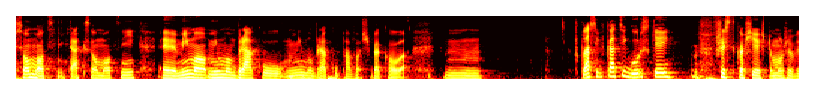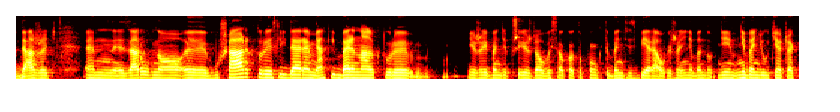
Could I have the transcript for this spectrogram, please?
są mocni, tak, są mocni, e, mimo, mimo, braku, mimo braku Pawła Siwakowa. Mm, klasyfikacji górskiej wszystko się jeszcze może wydarzyć. Zarówno y, Bouchard, który jest liderem, jak i Bernal, który jeżeli będzie przyjeżdżał wysoko, to punkty będzie zbierał, jeżeli nie, będą, nie, nie będzie ucieczek.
